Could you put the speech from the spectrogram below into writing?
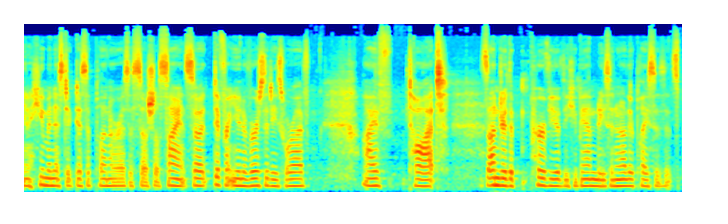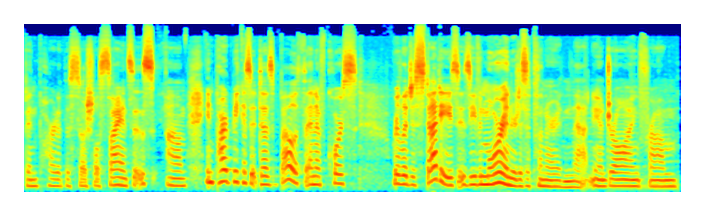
know, humanistic discipline or as a social science. So at different universities where I've, I've taught, it's under the purview of the humanities, and in other places it's been part of the social sciences, um, in part because it does both. And of course, religious studies is even more interdisciplinary than that, you know, drawing from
